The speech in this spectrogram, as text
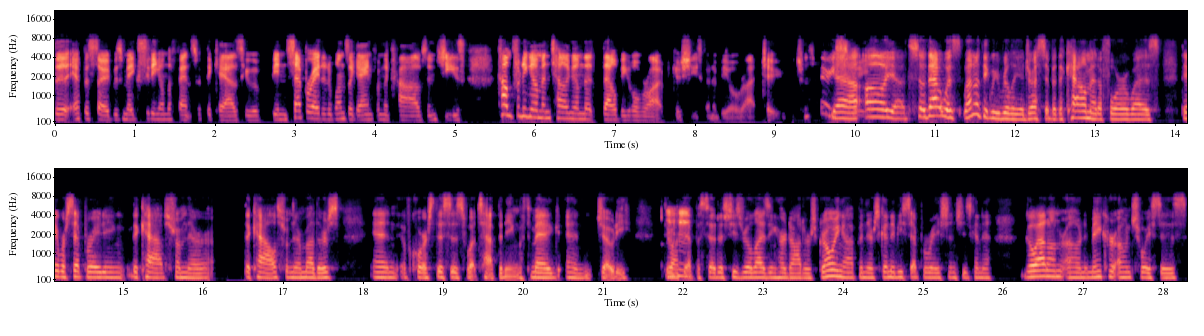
the episode was Meg sitting on the fence with the cows who have been separated once again from the calves, and she's comforting them and telling them that they'll be all right because she's going to be all right too, which was very yeah sweet. oh yeah so that was i don't think we really addressed it but the cow metaphor was they were separating the calves from their the cows from their mothers and of course this is what's happening with meg and jodie throughout Mhm. the episode as she's realizing her daughter's growing up and there's going to be separation she's going to go out on her own and make her own choices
